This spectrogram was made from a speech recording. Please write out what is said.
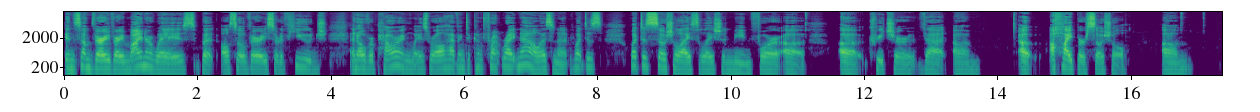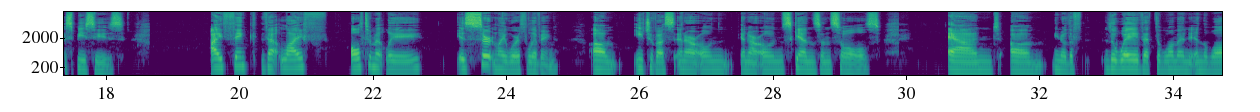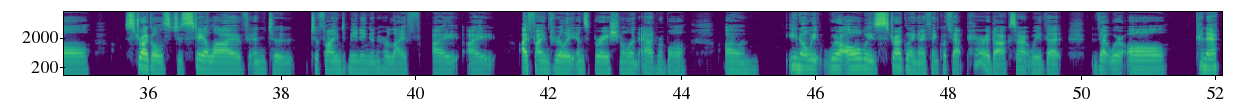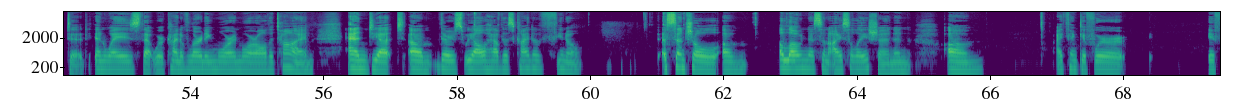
in some very very minor ways but also very sort of huge and overpowering ways we're all having to confront right now isn't it? What does what does social isolation mean for a, a creature that um, a, a hyper social um, species? I think that life ultimately is certainly worth living um, each of us in our own in our own skins and souls. And um, you know the the way that the woman in the wall struggles to stay alive and to to find meaning in her life i i i find really inspirational and admirable. Um, you know we we're always struggling i think with that paradox aren't we? That that we're all connected in ways that we're kind of learning more and more all the time and yet um, there's we all have this kind of you know essential um, aloneness and isolation and um, i think if we're if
